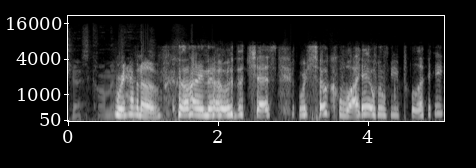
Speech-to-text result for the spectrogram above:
Chess comment. We're having a. I know the chess. We're so quiet when we play.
